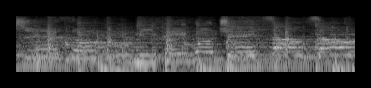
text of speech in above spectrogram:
时候。你陪我去走走，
